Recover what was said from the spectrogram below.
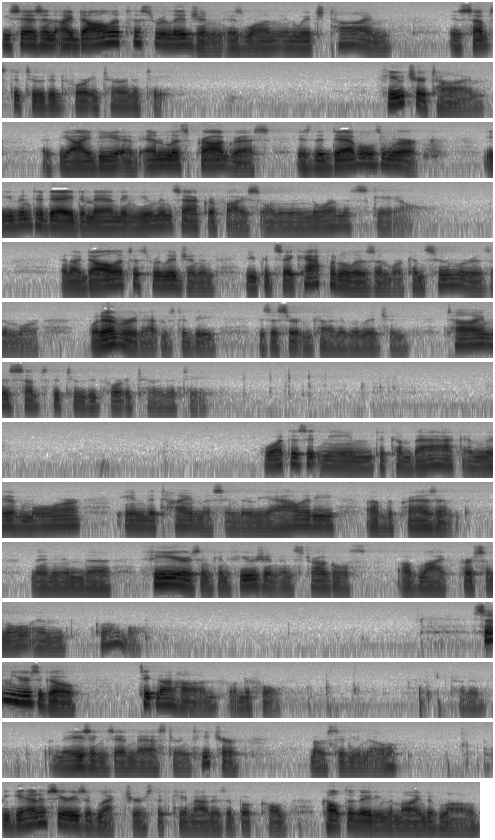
He says, An idolatrous religion is one in which time is substituted for eternity. Future time, the idea of endless progress, is the devil's work, even today demanding human sacrifice on an enormous scale. An idolatrous religion, and you could say capitalism or consumerism or whatever it happens to be, is a certain kind of religion. Time is substituted for eternity. What does it mean to come back and live more in the timeless, in the reality of the present, than in the fears and confusion and struggles of life, personal and global? Some years ago, Thich Nhat Hanh, wonderful, kind of amazing Zen master and teacher, most of you know, began a series of lectures that came out as a book called Cultivating the Mind of Love.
